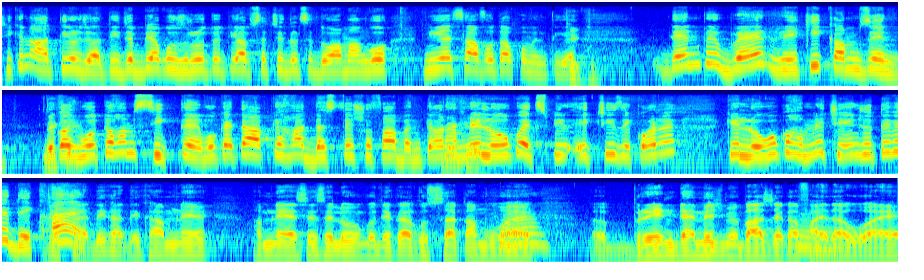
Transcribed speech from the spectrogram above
ठीक है ना आती और जाती है जब भी आपको ज़रूरत होती है आप सच्चे दिल से दुआ मांगो नीयत साफ़ हो तो आपको मिलती है। देन पे where reiki comes in because वो तो हम सीखते हैं वो कहता है आपके हाथ दस्ते शफा बनते हैं और हमने लोगों को एक चीज़ एक और है कि लोगों को हमने चेंज होते हुए देखा देखा है। देखा देखा हमने हमने ऐसे ऐसे लोगों को देखा गुस्सा कम हुआ है ब्रेन डैमेज में बाज जगह फ़ायदा हुआ है।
